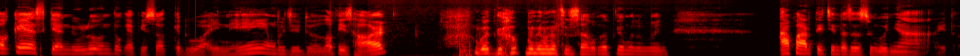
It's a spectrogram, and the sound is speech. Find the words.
Oke, sekian dulu untuk episode kedua ini yang berjudul Love is Hard. Buat gue bener-bener susah banget gue menemuin apa arti cinta sesungguhnya gitu.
